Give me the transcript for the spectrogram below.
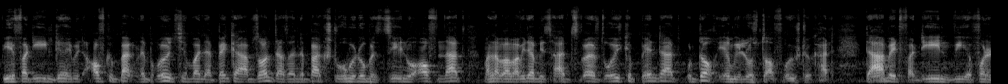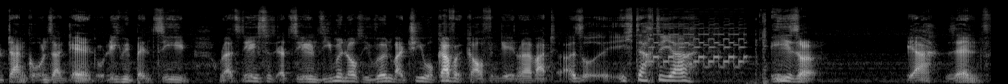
Wir verdienen Geld mit aufgebackenen Brötchen, weil der Bäcker am Sonntag seine Backstube nur bis 10 Uhr offen hat, man aber mal wieder bis halb zwölf durchgepennt hat und doch irgendwie Lust auf Frühstück hat. Damit verdienen wir von der Tanke unser Geld und nicht mit Benzin. Und als nächstes erzählen Sie mir noch, Sie würden bei Chivo Kaffee kaufen gehen, oder was? Also, ich dachte ja... Isel. Ja, Senf.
